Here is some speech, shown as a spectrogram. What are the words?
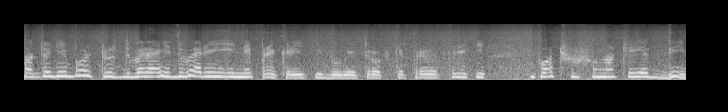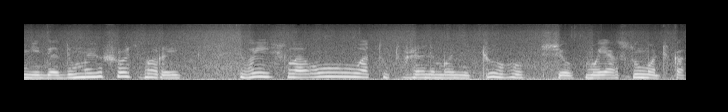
А тоді бачу, з дверей двері і не прикриті були, трошки приоткриті. Бачу, що наче як дим іде. Думаю, щось горить. Вийшла, о, а тут вже нема нічого. Все, моя сумочка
